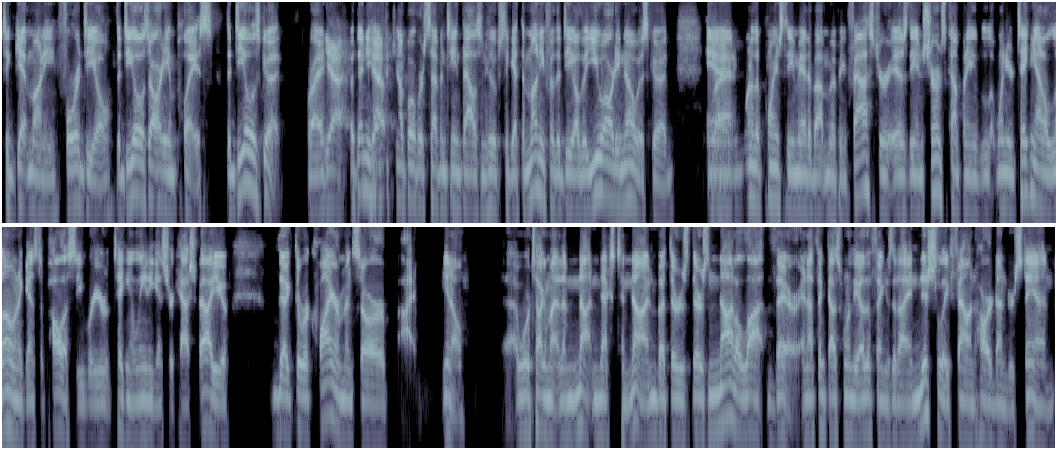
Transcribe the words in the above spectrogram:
to get money for a deal. The deal is already in place. The deal is good, right? Yeah. But then you yep. have to jump over 17,000 hoops to get the money for the deal that you already know is good. And right. one of the points that you made about moving faster is the insurance company, when you're taking out a loan against a policy where you're taking a lien against your cash value, the, the requirements are, you know, uh, we're talking about them not next to none, but there's there's not a lot there, and I think that's one of the other things that I initially found hard to understand.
